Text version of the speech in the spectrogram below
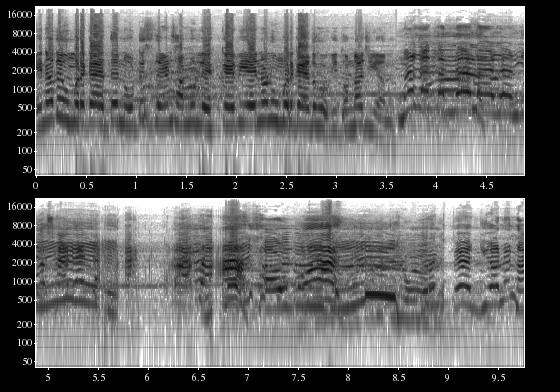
ਇਹਨਾਂ ਦੇ ਉਮਰ ਕੈਦ ਦੇ ਨੋਟਿਸ ਦੇਣ ਸਾਨੂੰ ਲਿਖ ਕੇ ਵੀ ਇਹਨਾਂ ਨੂੰ ਉਮਰ ਕੈਦ ਹੋ ਗਈ ਦੋਨਾਂ ਜੀਆਂ ਨੂੰ। ਮੈਂ ਕੱਲਾ ਲੈ ਜਾਂਦੀ। ਮੇਰੀ ਸਾਊ ਕੁੜੀ ਸੀ ਭੇਜਿਆ ਨੇ ਨਾ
